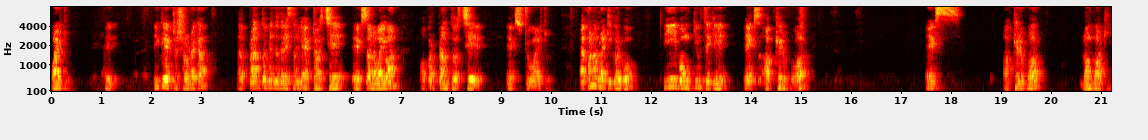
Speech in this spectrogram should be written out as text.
ওয়াই টু। পিকে একটা সরলরেখা প্রান্ত বিন্দুদের স্থানকে একটা হচ্ছে এক্স ওয়ান ওয়াই ওয়ান অপর প্রান্ত হচ্ছে এক্স টু ওয়াই টু এখন আমরা কি করব? পি এবং কিউ থেকে এক্স অক্ষের উপর এক্স অক্ষের উপর লম্ব আঁকি।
